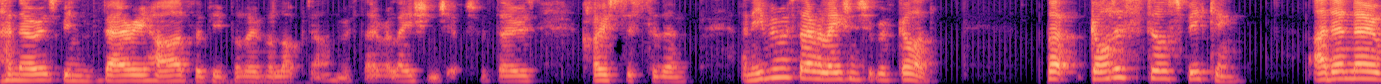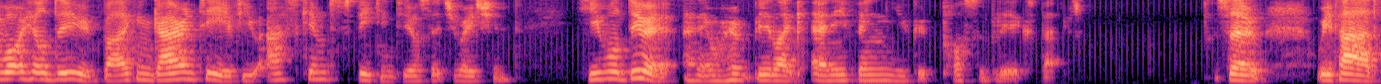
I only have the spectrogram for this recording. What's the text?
I know it's been very hard for people over lockdown with their relationships, with those closest to them, and even with their relationship with God. But God is still speaking. I don't know what He'll do, but I can guarantee if you ask Him to speak into your situation, He will do it, and it won't be like anything you could possibly expect. So we've had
